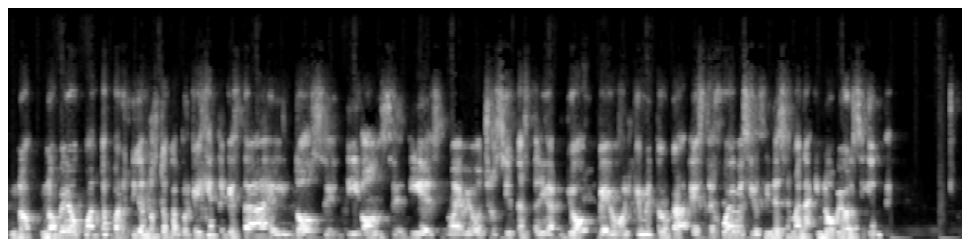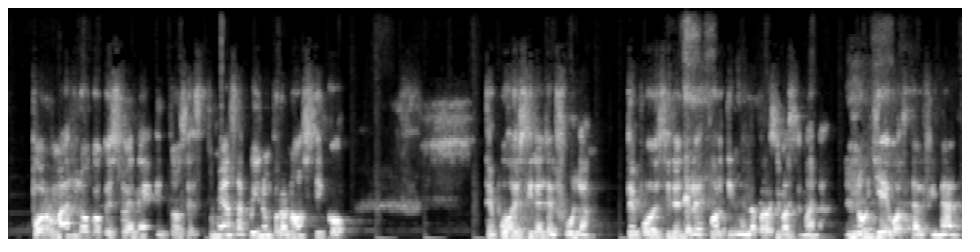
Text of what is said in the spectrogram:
no, no veo cuántos partidos nos toca, porque hay gente que está el 12, 11, 10, 9, 8, 7 hasta llegar. Yo veo el que me toca este jueves y el fin de semana y no veo el siguiente. Por más loco que suene, entonces tú me vas a pedir un pronóstico. Te puedo decir el del Fulham, te puedo decir el del Sporting en la próxima semana. No llego hasta el final,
